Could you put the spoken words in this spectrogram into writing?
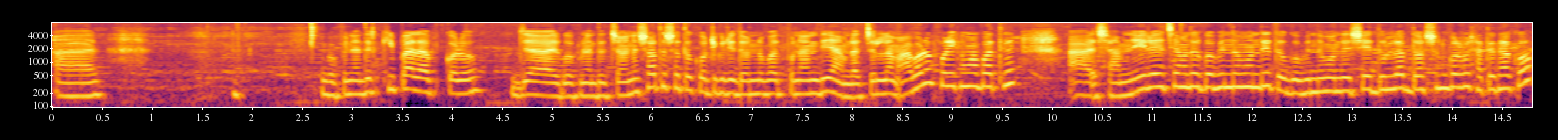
আর গোপীনাথের কৃপা লাভ করো। জয় গোপীনাথের চরণে শত শত কোটি কোটি ধন্যবাদ প্রণাম দিয়ে আমরা চললাম আবারও পরিক্রমা পথে। আর সামনেই রয়েছে আমাদের গোবিন্দ মন্দির। তো গোবিন্দ মন্দির সেই দুর্লভ দর্শন করব, সাথে থাকো।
